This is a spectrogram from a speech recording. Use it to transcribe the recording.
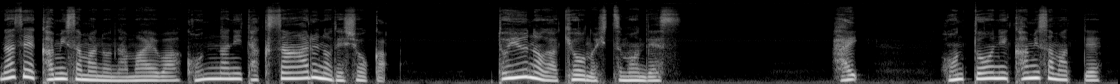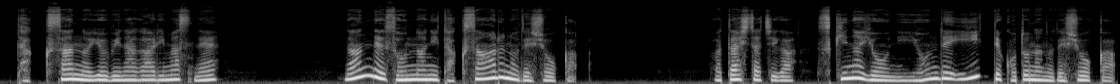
なぜ神様の名前はこんなにたくさんあるのでしょうか？というのが今日の質問です。はい。本当に神様ってたくさんの呼び名がありますね。なんでそんなにたくさんあるのでしょうか？私たちが好きなように呼んでいいってことなのでしょうか？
